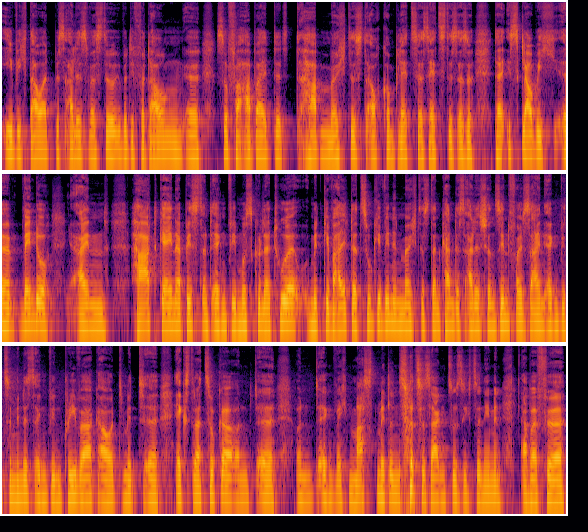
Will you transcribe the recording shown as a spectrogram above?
ewig dauert, bis alles, was du über die Verdauung äh, so verarbeitet haben möchtest, auch komplett zersetzt ist. Also da ist, glaube ich, äh, wenn du ein Hardgainer bist und irgendwie Muskulatur mit Gewalt dazugewinnen möchtest, dann kann das alles schon sinnvoll sein, irgendwie zumindest irgendwie ein Pre-Workout mit äh, extra Zucker und, äh, und irgendwelchen Mastmitteln sozusagen zu sich zu nehmen. Aber für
